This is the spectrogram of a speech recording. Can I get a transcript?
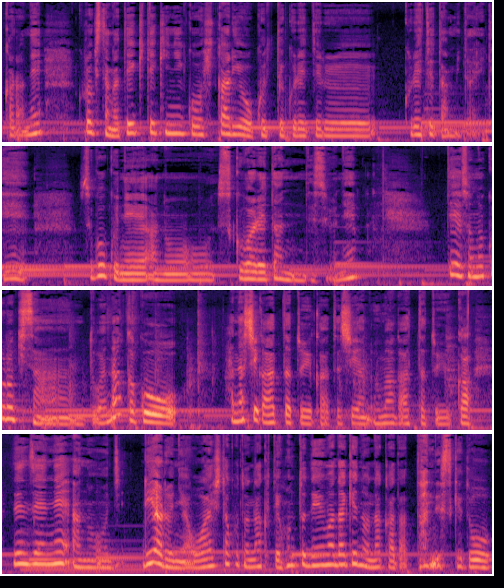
からね黒木さんが定期的にこう光を送ってくれてるくれてたみたいですごくねあの救われたんですよね。でその黒木さんとはなんかこう話があったというか私あの馬があったというか全然ねあのリアルにはお会いしたことなくて本当電話だけの中だったんですけど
